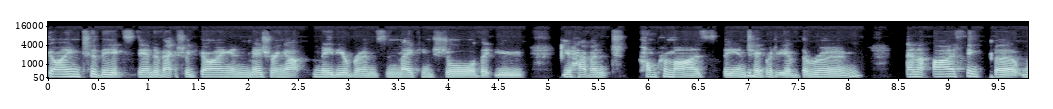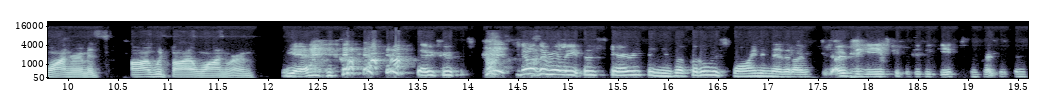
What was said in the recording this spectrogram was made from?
going to the extent of actually going and measuring up media rooms and making sure that you you haven't compromised the integrity of the room. And I think the wine room is I would buy a wine room. Yeah, so good. You know what the really the scary thing is? I've got all this wine in there that I've over the years people give me gifts and presents, and,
